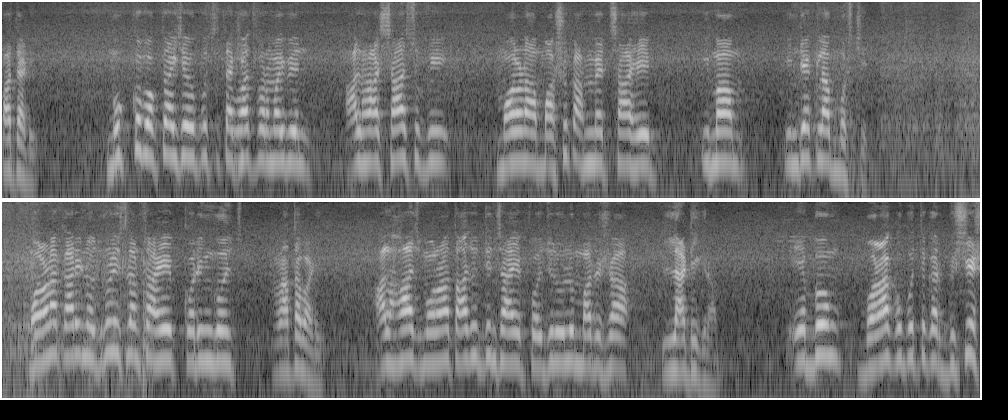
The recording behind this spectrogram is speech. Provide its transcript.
পাতাড়ি। মুখ্য বক্তা হিসেবে উপস্থিত থাকবাদ ফরমাইবেন আলহাজ শাহ সুফি মৌলানা মাসুক আহমেদ সাহেব ইমাম ইন্ডিয়া ক্লাব মসজিদ। মৌলানা কারি নজরুল ইসলাম সাহেব করিমগঞ্জ রাতাবাড়ি। আলহাজ মৌলানা তাজউদ্দিন সাহেব ফজলুল উলুম মাদ্রাসা লাঠিগ্রাম। এবং বরাক উপত্যকার বিশেষ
